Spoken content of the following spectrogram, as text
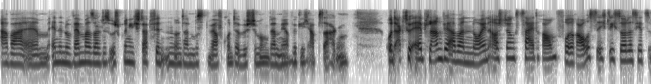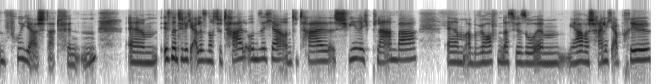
Aber ähm, Ende November sollte es ursprünglich stattfinden und dann mussten wir aufgrund der Bestimmung dann ja wirklich absagen. Und aktuell planen wir aber einen neuen Ausstellungszeitraum. Voraussichtlich soll das jetzt im Frühjahr stattfinden. Ähm, ist natürlich alles noch total unsicher und total schwierig planbar. Ähm, aber wir hoffen, dass wir so im, ja, wahrscheinlich April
